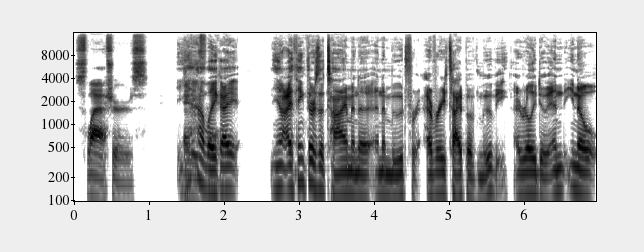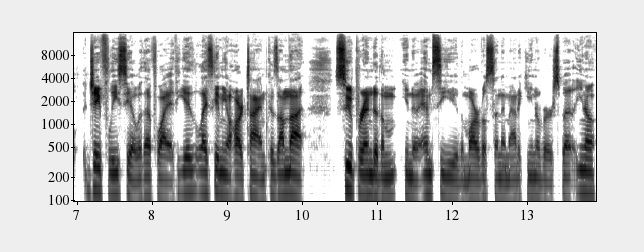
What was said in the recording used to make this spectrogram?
slashers. Anything. Yeah, like I, you know, I think there's a time and a, and a mood for every type of movie. I really do. And you know, Jay Felicio with FYF, he likes giving me a hard time because I'm not super into the you know MCU, the Marvel Cinematic Universe. But you know,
